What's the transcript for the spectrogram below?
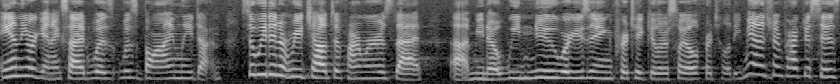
and the organic side was, was blindly done. So we didn't reach out to farmers that um, you know, we knew we're using particular soil fertility management practices.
